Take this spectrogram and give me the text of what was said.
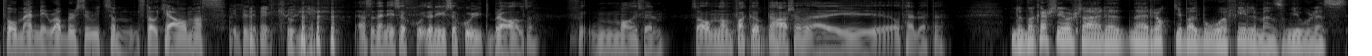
två män i rubber suit som står och kramas i princip. Kung. Alltså den är, så, den är ju så sjukt bra alltså. Magisk film. Så om någon fuckar upp det här så är det ju åt helvete. Men de kanske gör så här, den där Rocky Balboa-filmen som gjordes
